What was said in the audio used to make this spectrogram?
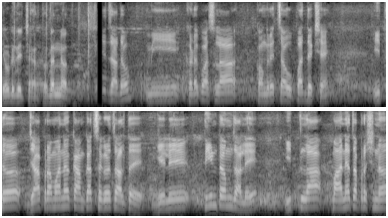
एवढीच इच्छा करतो धन्यवाद. जाधव मी खडकवासला काँग्रेसचा उपाध्यक्ष आहे. इथं ज्याप्रमाणे कामकाज सगळं चालतं आहे गेले तीन टर्म झाले. इथला पाण्याचा प्रश्न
